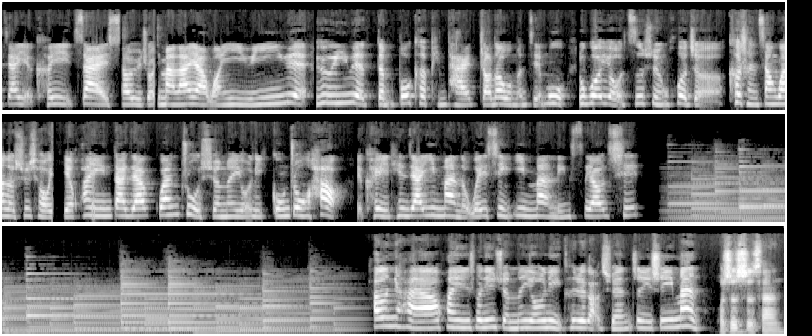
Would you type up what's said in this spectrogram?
大家也可以在小宇宙、喜马拉雅、网易云音乐、QQ 音乐等播客平台找到我们节目。如果有咨询或者课程相关的需求，也欢迎大家关注“学门有理”公众号，也可以添加印曼的微信“印曼零四幺七”。Hello，你好呀，欢迎收听《玄门有理科学搞玄》，这里是易曼，我是十三。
